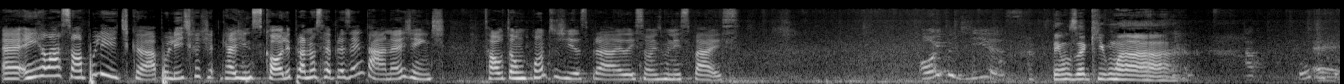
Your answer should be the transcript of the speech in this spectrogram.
é, em relação à política. A política que a gente escolhe para nos representar, né, gente? Faltam quantos dias para eleições municipais? Oito dias. Temos aqui uma. É,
